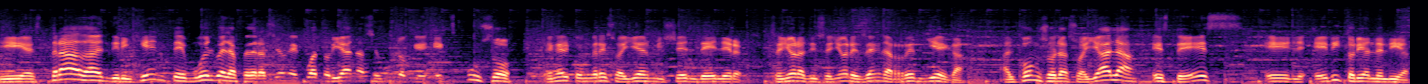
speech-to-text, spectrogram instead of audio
Y Estrada, el dirigente, vuelve a la Federación Ecuatoriana, según lo que expuso en el Congreso ayer Michelle Deller. Señoras y señores, en la red llega Alfonso Lazo Ayala. Este es el editorial del día.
